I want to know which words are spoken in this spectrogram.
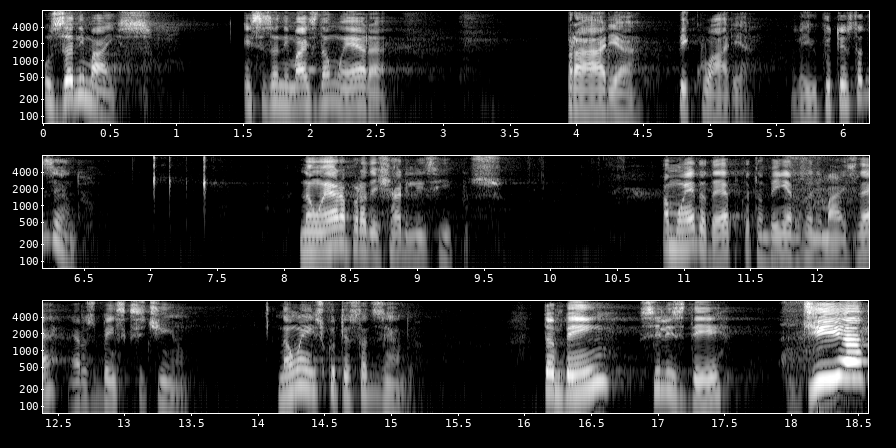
os animais. Esses animais não eram para a área pecuária. Leia o que o texto está dizendo. Não era para deixar eles ricos. A moeda da época também era os animais, né? Eram os bens que se tinham. Não é isso que o texto está dizendo. Também se lhes dê dia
